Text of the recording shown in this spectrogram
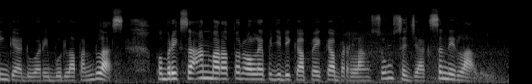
hingga 2018. Pemeriksaan maraton oleh penyidik KPK berlangsung sejak Senin lalu.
